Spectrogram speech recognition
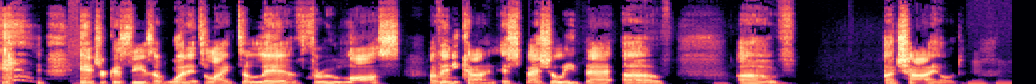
intricacies of what it's like to live through loss of any kind, especially that of of a child, Mm-hmm.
